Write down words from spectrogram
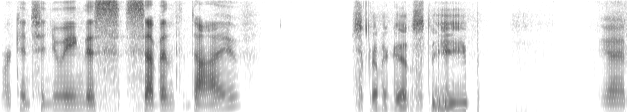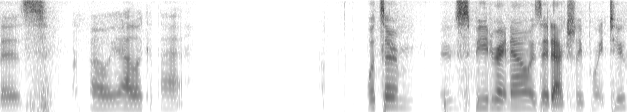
We're continuing this seventh dive. It's gonna get steep. Yeah, it is. Oh yeah, look at that. What's our move speed right now? Is it actually 0.2?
